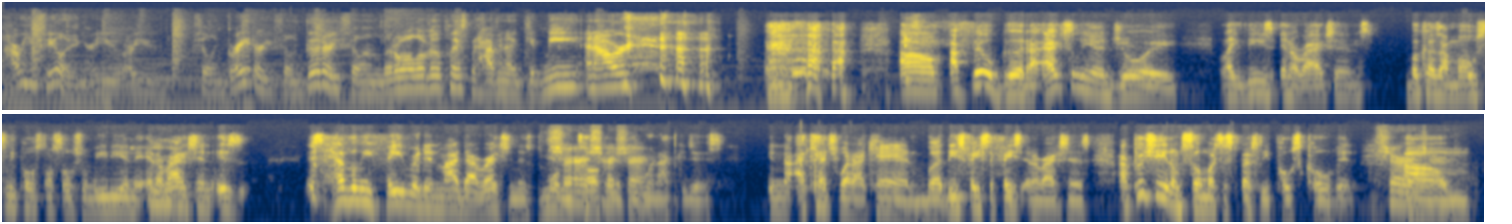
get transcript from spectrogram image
How are you feeling? Are you are you feeling great? Are you feeling good? Are you feeling a little all over the place, but having to give me an hour? um, I feel good. I actually enjoy like these interactions because I mostly post on social media, and the mm-hmm. interaction mm-hmm. is it's heavily favored in my direction. It's more sure, me talking sure, to sure. people, and I could just you know, I catch what I can, but these face to face interactions, I appreciate them so much, especially post COVID. Sure, um, sure.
